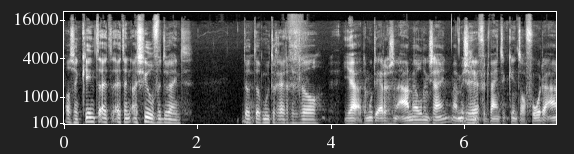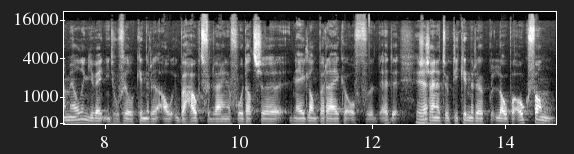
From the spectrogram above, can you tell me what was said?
Als een kind uit, uit een asiel verdwijnt, dat, Ja. dat moet toch ergens wel... Ja, er moet ergens een aanmelding zijn, maar misschien Ja. verdwijnt een kind al voor de aanmelding. Je weet niet hoeveel kinderen al überhaupt verdwijnen voordat ze Nederland bereiken. Of, eh, hè, de, Ja. Ze zijn natuurlijk, die kinderen lopen ook van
